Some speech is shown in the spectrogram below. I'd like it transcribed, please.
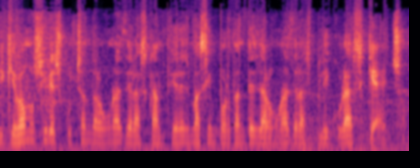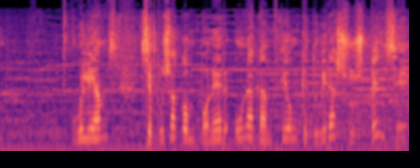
y que vamos a ir escuchando algunas de las canciones más importantes de algunas de las películas que ha hecho. Williams se puso a componer una canción que tuviera suspense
